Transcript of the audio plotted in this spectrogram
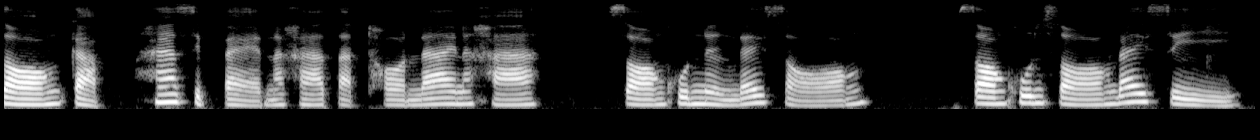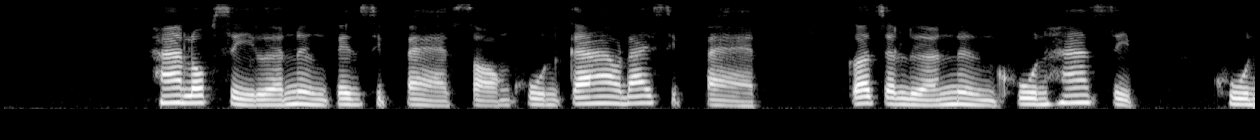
สองกับห้าสิบแปดนะคะ ตัดทอนได้นะคะสองคูณหนึ่งได้สองสองคูณสองได้สี่ห้าลบสี่เหลือหนึ่งเป็นสิบแปดสองคูณเก้าได้สิบแปดก็จะเหลือ1คูณ50คูณ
